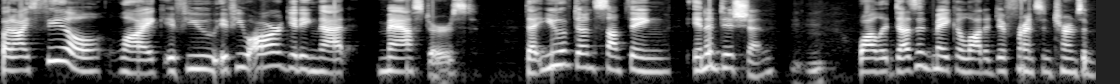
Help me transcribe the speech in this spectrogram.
but i feel like if you if you are getting that master's that you have done something in addition Mhm. while it doesn't make a lot of difference in terms of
